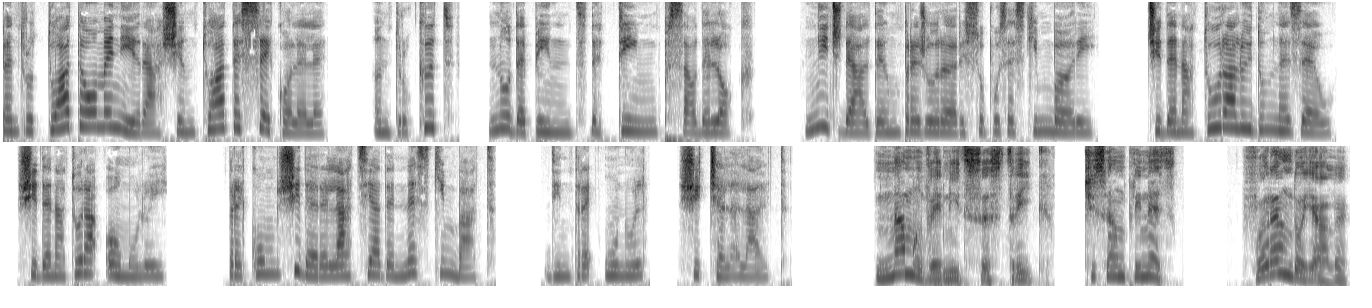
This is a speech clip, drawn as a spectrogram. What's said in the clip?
pentru toată omenirea și în toate secolele, întrucât nu depind de timp sau de loc, nici de alte împrejurări supuse schimbării, ci de natura lui Dumnezeu și de natura omului, precum și de relația de neschimbat dintre unul și celălalt. N-am venit să stric, ci să împlinesc. Fără îndoială,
